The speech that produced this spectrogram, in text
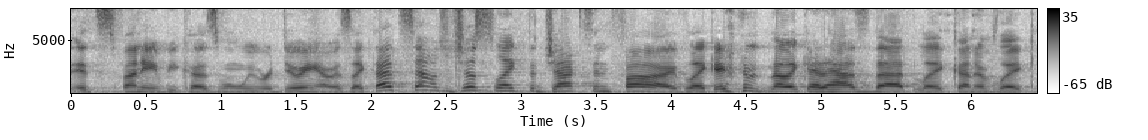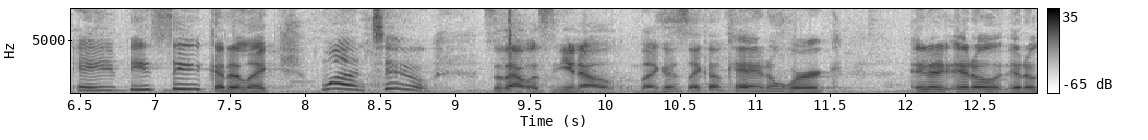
it's funny because when we were doing it, I was like, that sounds just like the Jackson 5. Like, it, like it has that like kind of like A, B, C, kind of like one, two. So that was, you know, like I was like, okay, it'll work. It, it'll, it'll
